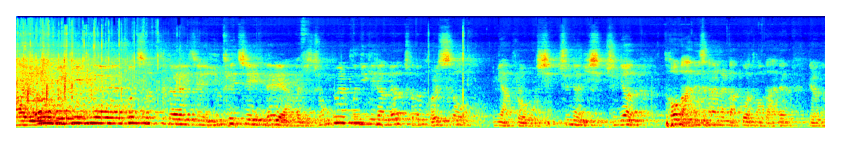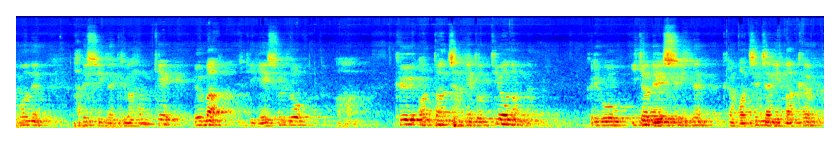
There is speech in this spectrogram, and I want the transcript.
아, 의미 있는 콘서트가 이제 6회째인데 아마 이 정도의 분위기라면 저는 벌써 이미 앞으로 뭐 10주년, 20주년 더 많은 사랑을 받고 더 많은 이런 응원을 받을 수 있는 그리고 함께 음악, 이렇게 예술로 아, 그 어떤 장애도 뛰어넘는 그리고 이겨낼 수 있는 그런 멋진 자리인 만큼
